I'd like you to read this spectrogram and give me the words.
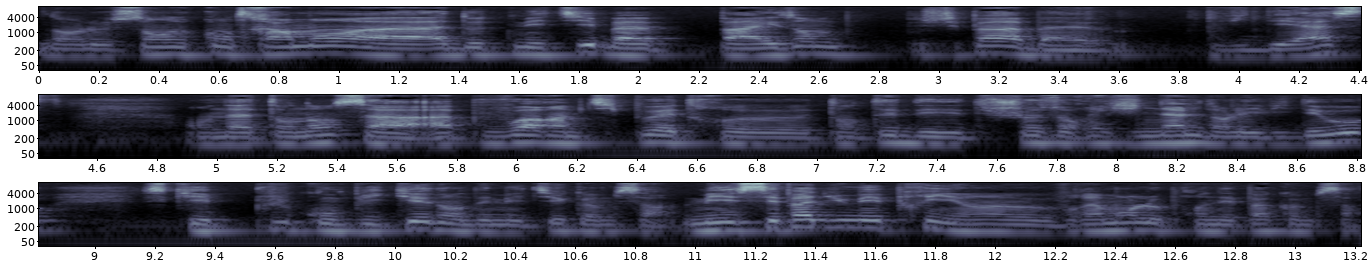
Dans le sens, contrairement à, d'autres métiers, bah, par exemple, je sais pas, bah, vidéaste, on a tendance à, pouvoir un petit peu être euh, tenté des choses originales dans les vidéos, ce qui est plus compliqué dans des métiers comme ça. Mais c'est pas du mépris, hein, vraiment le prenez pas comme ça.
